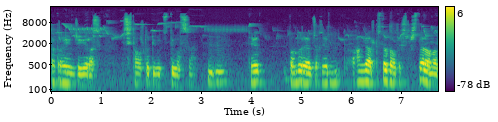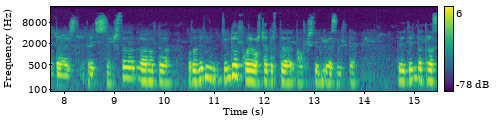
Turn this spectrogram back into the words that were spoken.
тодорхой хэмжээгээр бас хэсэг тоглолтуудыг үздэг болсон. Тэгээд дундуур явж байгаа ер нь хамгийн алдартай тоглогч Криштиану Роналдо байжсэн. Криштиану Роналдо одоо ер нь зөндөө гоё ур чадвартай тоглогч өндөр байсан л да. Тэгээд тэрэн дотроос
